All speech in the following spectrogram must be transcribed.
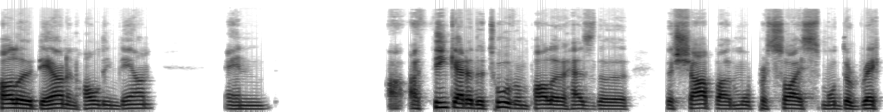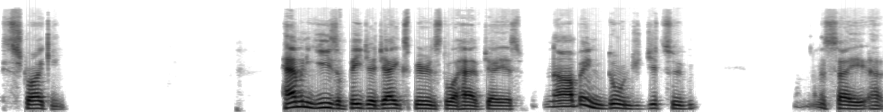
Paulo down and hold him down. And I, I think out of the two of them, Paulo has the the sharper, more precise, more direct striking. How many years of BJJ experience do I have, JS? No, I've been doing jiu-jitsu. I'm gonna say uh,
